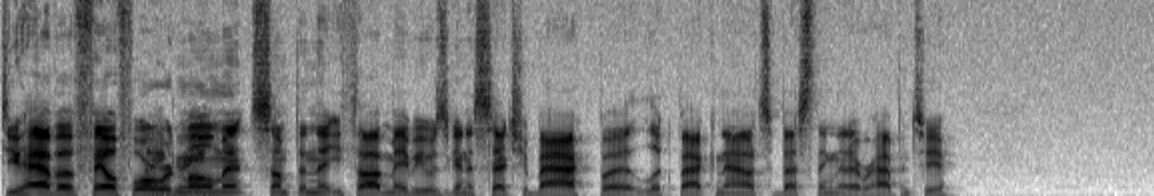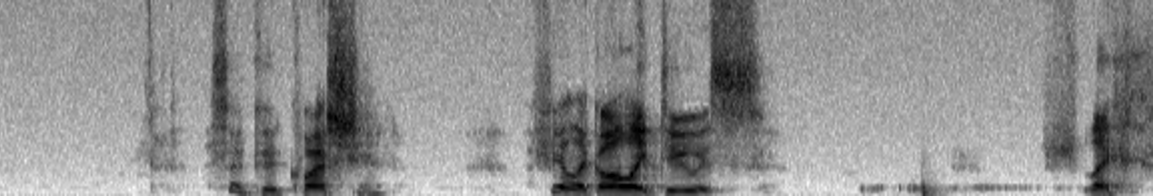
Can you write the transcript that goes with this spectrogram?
Do you have a fail forward moment, something that you thought maybe was going to set you back, but look back now, it's the best thing that ever happened to you? That's a good question. I feel like all I do is like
